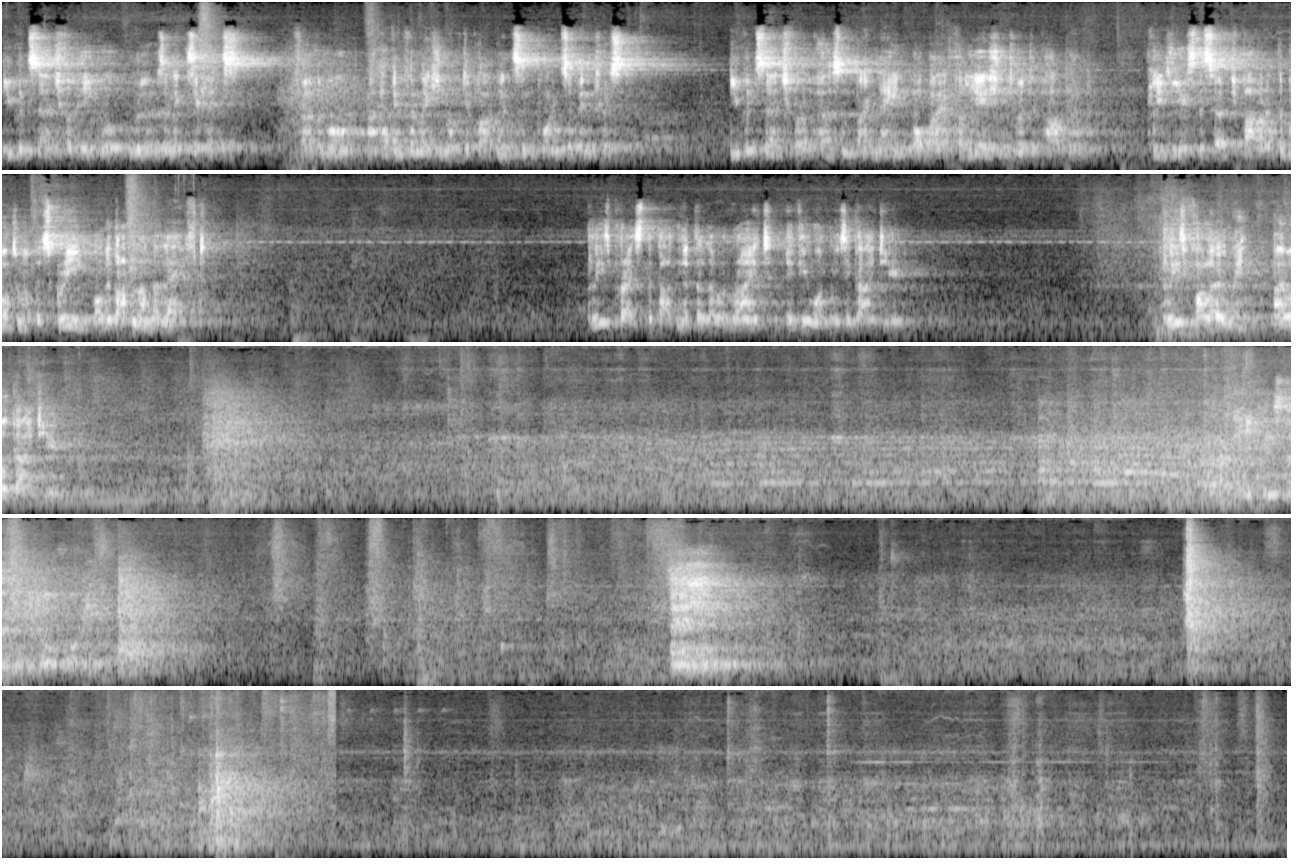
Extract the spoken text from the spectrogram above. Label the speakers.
Speaker 1: You can search for people, rooms, and exhibits. Furthermore, I have information on departments and points of interest. You can search for a person by name or by affiliation to a department. Please use the search bar at the bottom of the screen or the button on the left. Please press the button at the lower right if you want me to guide you. Please follow me. I will guide you. Can you please open the door for me? Thank you.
